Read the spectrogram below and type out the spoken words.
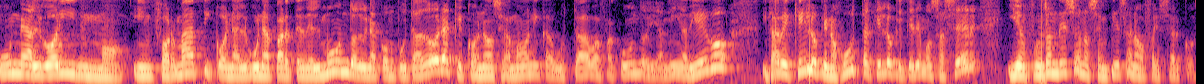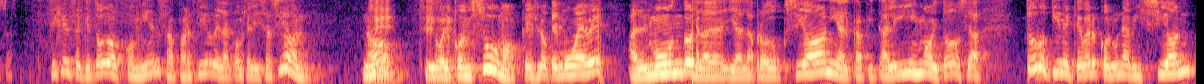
un algoritmo informático en alguna parte del mundo de una computadora que conoce a Mónica, a Gustavo, a Facundo y a mí, a Diego, y sabe qué es lo que nos gusta, qué es lo que queremos hacer, y en función de eso nos empiezan a ofrecer cosas. Fíjense que todo comienza a partir de la comercialización, ¿no? Sí, sí, Digo, sí. el consumo, que es lo que mueve al mundo y a, la, y a la producción y al capitalismo y todo. O sea, todo tiene que ver con una visión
